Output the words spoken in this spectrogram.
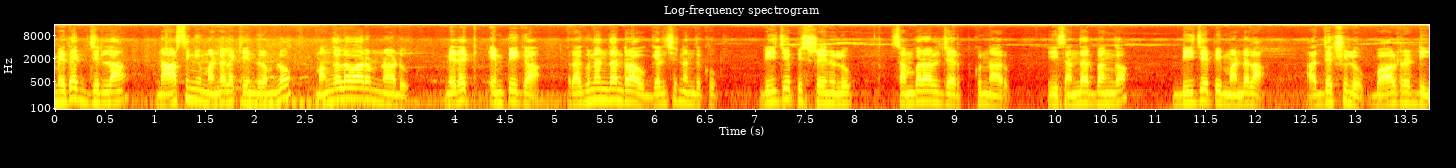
మెదక్ జిల్లా నార్సింగి మండల కేంద్రంలో మంగళవారం నాడు మెదక్ ఎంపీగా రఘునందన్ రావు గెలిచినందుకు బీజేపీ శ్రేణులు సంబరాలు జరుపుకున్నారు. ఈ సందర్భంగా బీజేపీ మండల అధ్యక్షులు బాలరెడ్డి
